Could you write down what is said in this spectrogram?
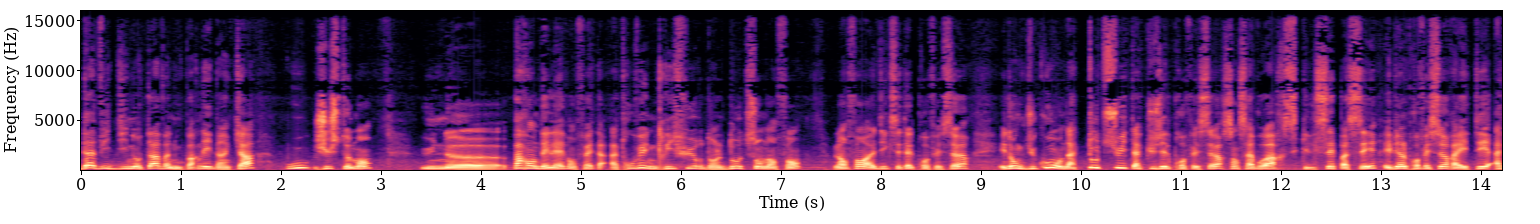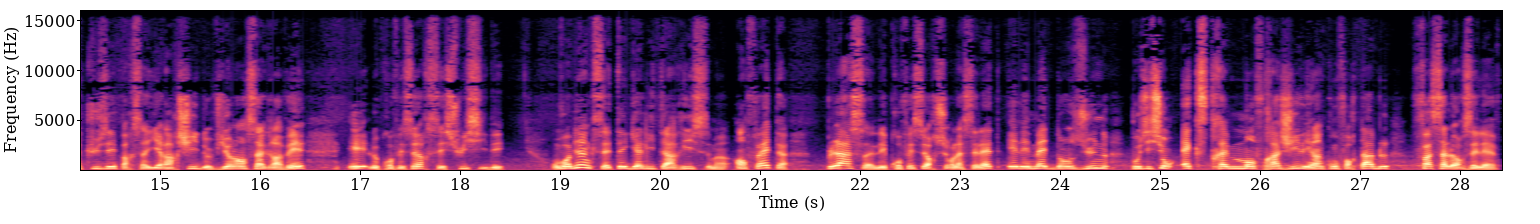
David Dinota va nous parler d'un cas où justement une euh, parent d'élève en fait a trouvé une griffure dans le dos de son enfant. L'enfant a dit que c'était le professeur et donc du coup on a tout de suite accusé le professeur sans savoir ce qu'il s'est passé. Eh bien le professeur a été accusé par sa hiérarchie de violence aggravée et le professeur s'est suicidé. On voit bien que cet égalitarisme en fait place les professeurs sur la sellette et les met dans une position extrêmement fragile et inconfortable face à leurs élèves.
